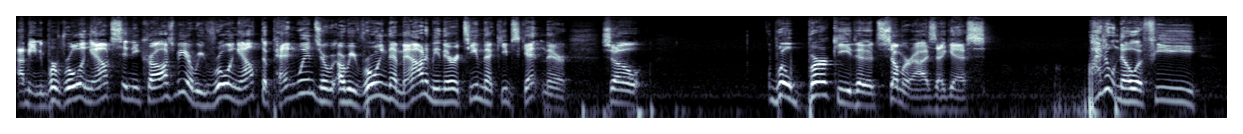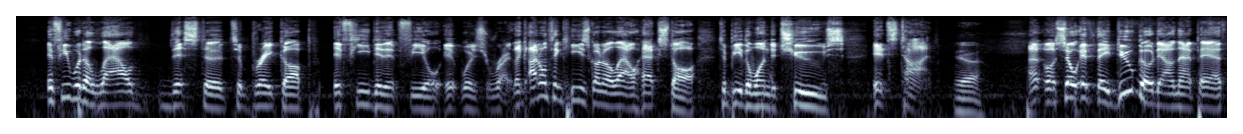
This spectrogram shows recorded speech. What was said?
I mean, we're ruling out Sidney Crosby. Are we ruling out the Penguins? Or are we ruling them out? I mean, they're a team that keeps getting there. So, will Burkie, to summarize, I guess, I don't know if he if he would allow this to to break up if he didn't feel it was right. Like I don't think he's going to allow Hextall to be the one to choose it's time. Yeah. Uh, So if they do go down that path,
